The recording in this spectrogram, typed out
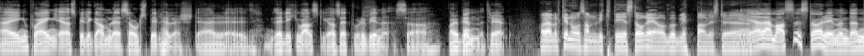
er ingen poeng i å spille gamle Soul-spill heller. Det er, eh, det er like vanskelig uansett hvor du begynner, så bare begynn med treeren. Og det er vel ikke noe sånn viktig story å gå glipp av hvis du Ja, det er masse story, men den,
